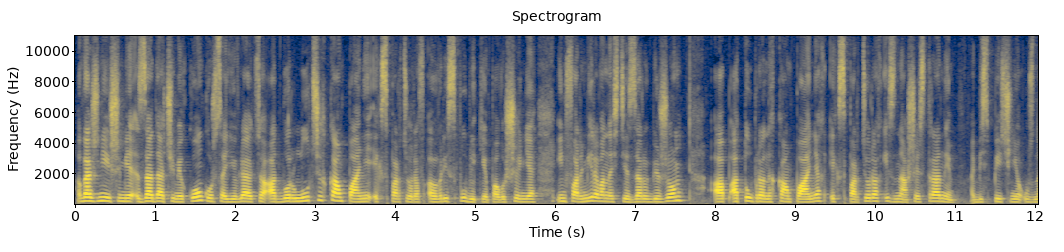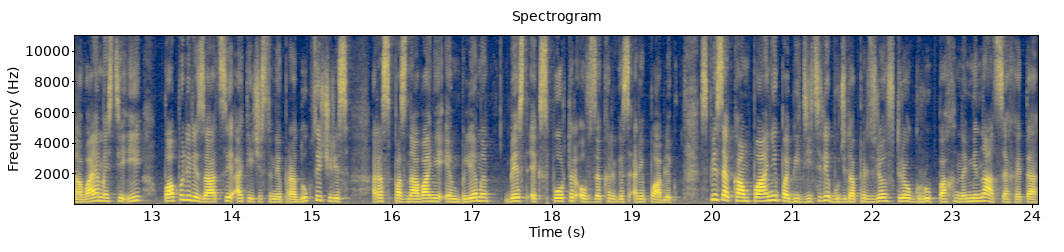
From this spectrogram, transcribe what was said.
Важнейшими задачами конкурса являются отбор лучших компаний-экспортеров в республике, повышение информированности за рубежом об отобранных компаниях, экспортерах из нашей страны, обеспечение узнавания узнаваемости и популяризации отечественной продукции через распознавание эмблемы Best Exporter of the Kyrgyz Republic. Список компаний-победителей будет определен в трех группах номинациях. Это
